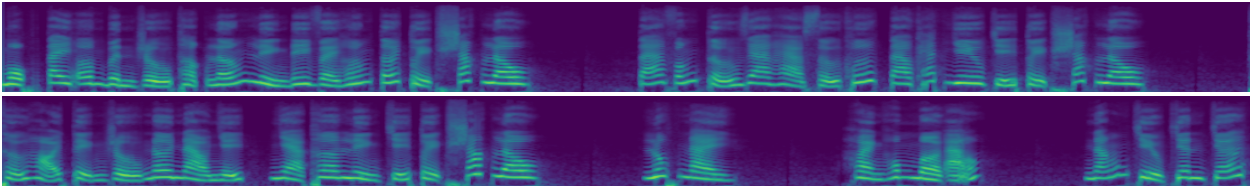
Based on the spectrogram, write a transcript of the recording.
một tay ôm bình rượu thật lớn liền đi về hướng tới tuyệt sắc lâu. Tá vấn tưởng gia hà sự khước tao khách diêu chỉ tuyệt sắc lâu. Thử hỏi tiệm rượu nơi nào nhỉ? Nhà thơ liền chỉ tuyệt sắc lâu. Lúc này, hoàng hôn mờ ảo, nắng chiều chênh chết.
